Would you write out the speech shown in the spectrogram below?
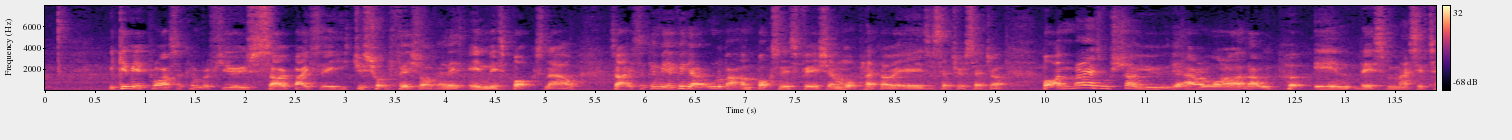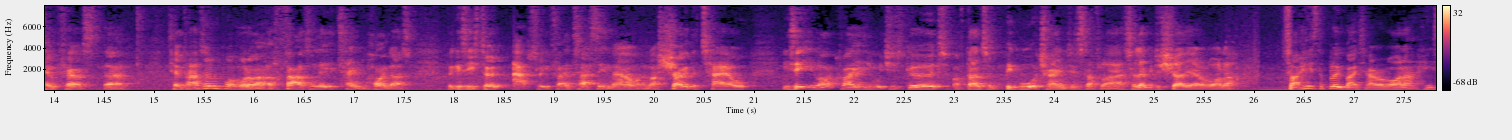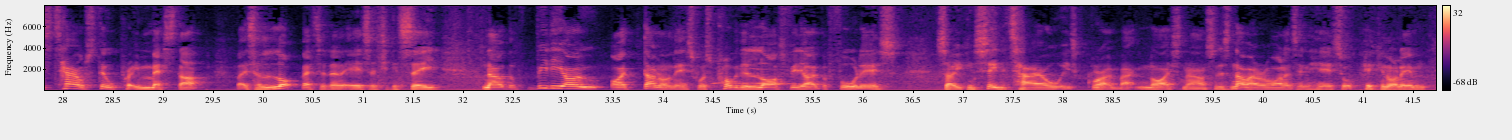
he gave me a price I couldn't refuse so basically he's just shot the fish off and it's in this box now. So it's going to be a video all about unboxing this fish and what pleco it is etc etc. But I may as well show you the arowana that we put in this massive 10,000, uh, 10,000? What am I about? A thousand litre tank behind us because he's doing absolutely fantastic now and I show the tail. He's eating like crazy which is good. I've done some big water changes and stuff like that. So let me just show the arowana. So here's the blue base arowana. His tail's still pretty messed up but it's a lot better than it is as you can see. Now the video I've done on this was probably the last video before this so you can see the tail, it's growing back nice now. So there's no arowanas in here sort of picking on him.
